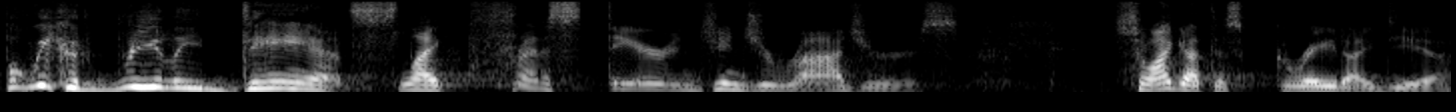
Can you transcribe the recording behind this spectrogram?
but we could really dance like Fred Astaire and Ginger Rogers. So I got this great idea.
